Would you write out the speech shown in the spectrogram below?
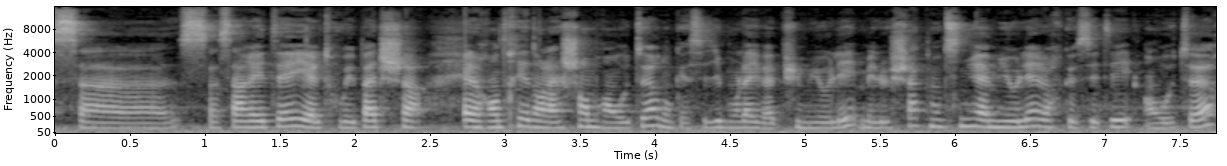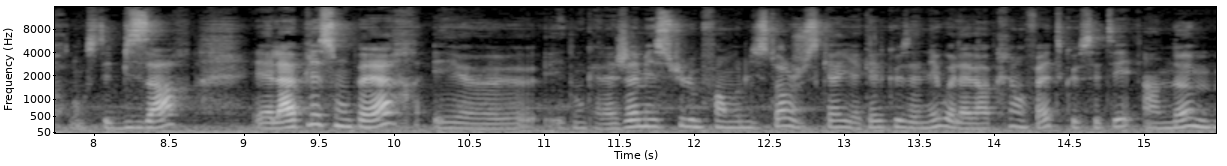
ça, ça s'arrêtait et elle trouvait pas de chat. Elle rentrait dans la chambre en hauteur, donc elle s'est dit bon là il va plus miauler, mais le chat continuait à miauler alors que c'était en hauteur, donc c'était bizarre. Et elle a appelé son père, et, euh, et donc elle a jamais su le fin mot de l'histoire jusqu'à il y a quelques années où elle avait appris en fait que c'était un homme,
